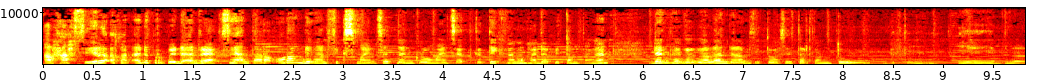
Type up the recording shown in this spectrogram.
Alhasil akan ada perbedaan reaksi antara orang dengan fixed mindset dan grow mindset ketika menghadapi tantangan dan kegagalan dalam situasi tertentu gitu Iya iya benar.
